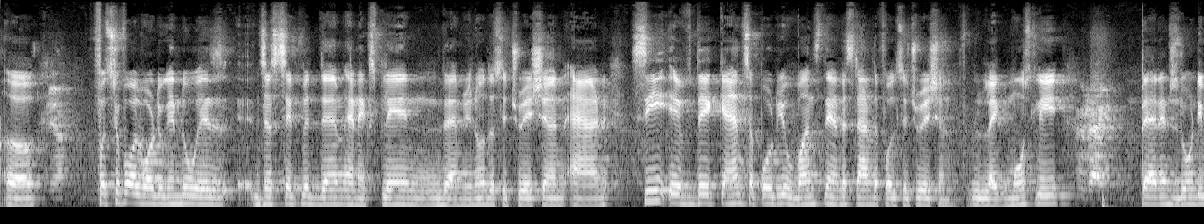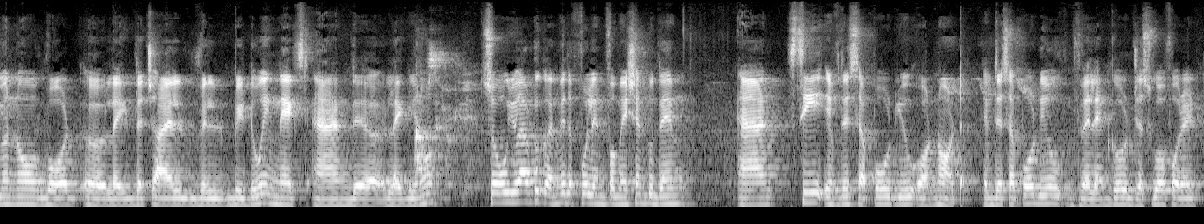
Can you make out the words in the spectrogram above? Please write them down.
uh, yeah. first of all what you can do is just sit with them and explain them you know the situation and see if they can support you once they understand the full situation like mostly Right. Parents don't even know what uh, like the child will be doing next and uh, like you know. So you have to convey the full information to them and see if they support you or not. If they support you well and good just go for it.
